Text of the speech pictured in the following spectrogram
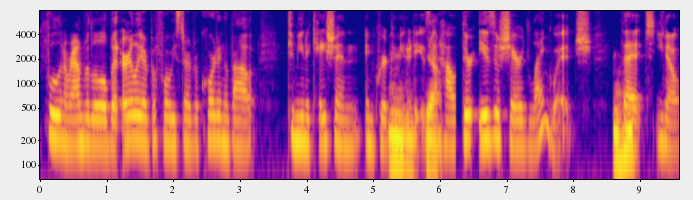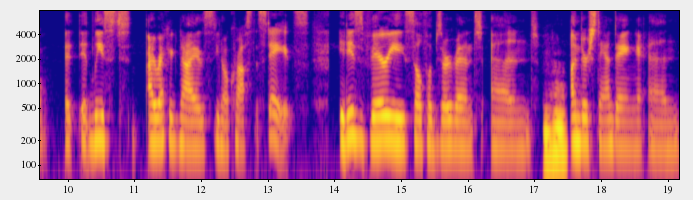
fooling around with a little bit earlier before we started recording about communication in queer communities yeah. and how there is a shared language that you know at, at least I recognize you know across the states it is very self-observant and Mhm. understanding and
